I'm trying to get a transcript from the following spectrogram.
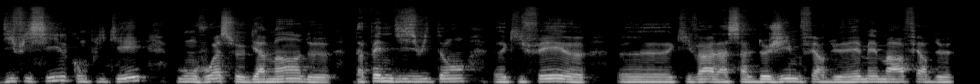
difficiles, compliqués, où on voit ce gamin de d'à peine 18 ans qui fait euh, qui va à la salle de gym faire du MMA, faire de,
